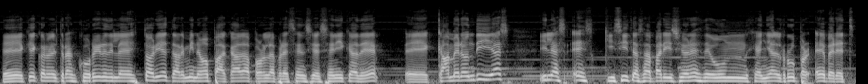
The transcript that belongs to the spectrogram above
eh, que con el transcurrir de la historia termina opacada por la presencia escénica de eh, Cameron Díaz y las exquisitas apariciones de un genial Rupert Everett.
